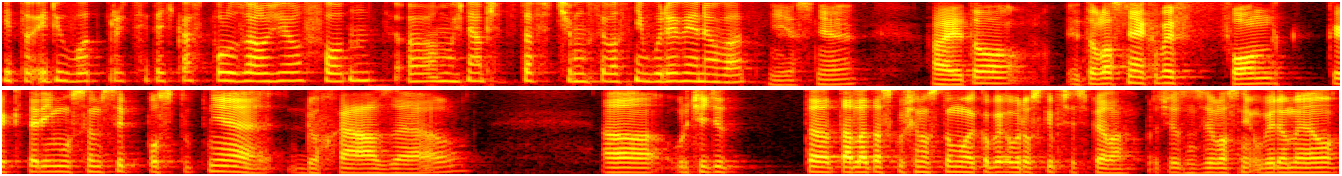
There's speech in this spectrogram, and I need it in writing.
Je to i důvod, proč si teďka spolu založil fond. Možná představ, čemu se vlastně bude věnovat. Jasně. A je to, je to vlastně jakoby fond, ke kterému jsem si postupně docházel. Určitě ta, tato zkušenost tomu jakoby obrovsky přispěla, protože jsem si vlastně uvědomil,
